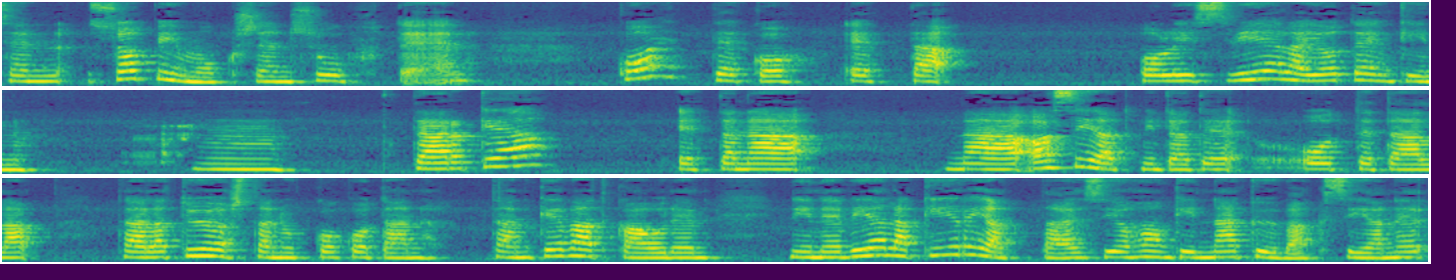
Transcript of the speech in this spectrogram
sen sopimuksen suhteen? Koetteko, että olisi vielä jotenkin mm, tärkeää, että nämä, nämä asiat, mitä te olette täällä, täällä työstänyt koko tämän, tämän kevätkauden, niin ne vielä kirjattaisi johonkin näkyväksi ja ne,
